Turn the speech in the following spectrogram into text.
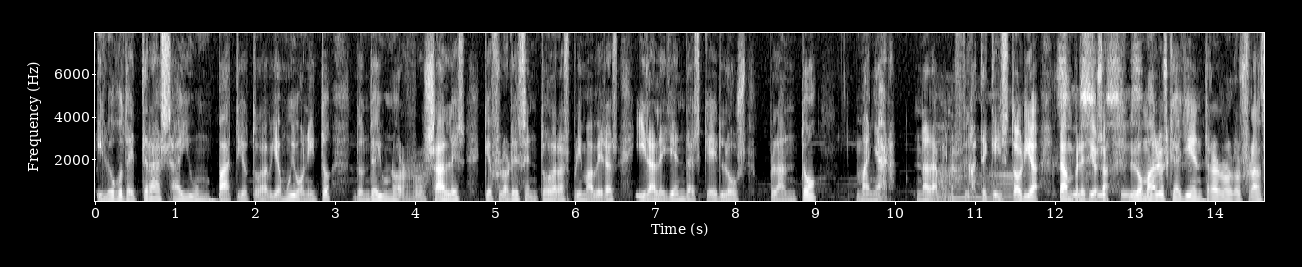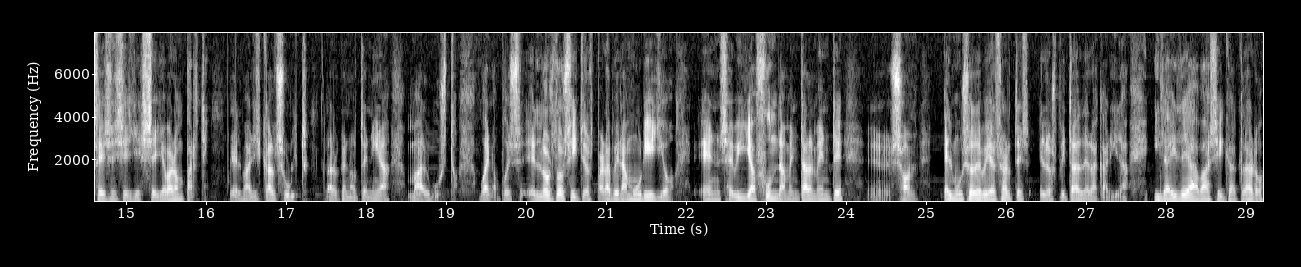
Y luego detrás hay un patio todavía muy bonito donde hay unos rosales que florecen todas las primaveras y la leyenda es que los plantó Mañara. Nada menos, fíjate qué ah, historia tan preciosa. Lo malo es que allí entraron los franceses y se, llevaron parte el mariscal Sult, claro que no tenía mal gusto. Bueno, pues eh, los dos sitios para ver a Murillo en Sevilla fundamentalmente eh, son el Museo de Bellas Artes, el Hospital de la Caridad. Y la idea básica, claro,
